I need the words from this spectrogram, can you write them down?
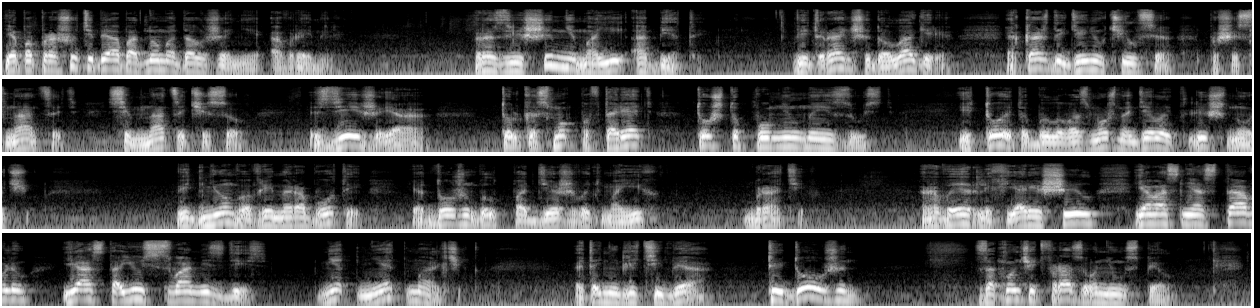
я попрошу тебя об одном одолжении, Авремеле. Разреши мне мои обеты. Ведь раньше, до лагеря, я каждый день учился по 16-17 часов. Здесь же я только смог повторять то, что помнил наизусть. И то это было возможно делать лишь ночью. Ведь днем во время работы я должен был поддерживать моих братьев. Раверлих, я решил, я вас не оставлю, я остаюсь с вами здесь. Нет, нет, мальчик, это не для тебя. Ты должен... Закончить фразу он не успел.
